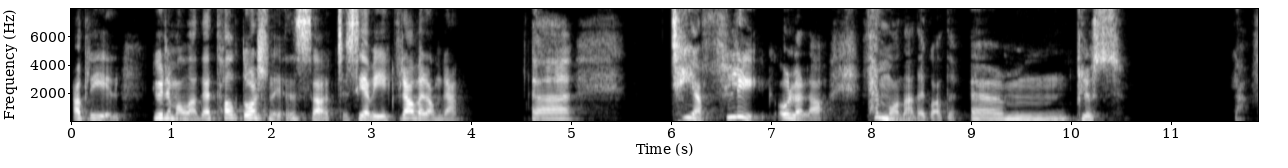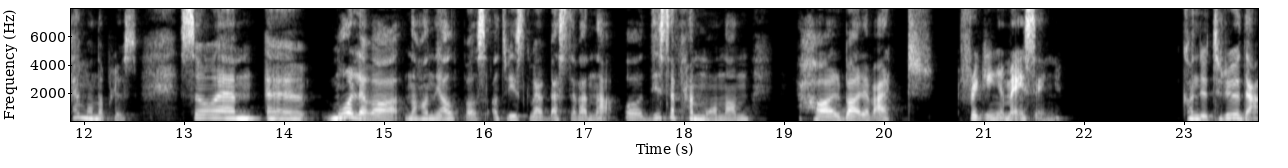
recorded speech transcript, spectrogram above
april. Guri malla, det er et halvt år siden vi gikk fra hverandre. Uh, tida flyr. Oh la la. Fem måneder er det gått. Um, pluss ja, fem måneder pluss. Så eh, målet var, når han hjalp oss, at vi skulle være beste venner. Og disse fem månedene har bare vært freaking amazing. Kan du tro det?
